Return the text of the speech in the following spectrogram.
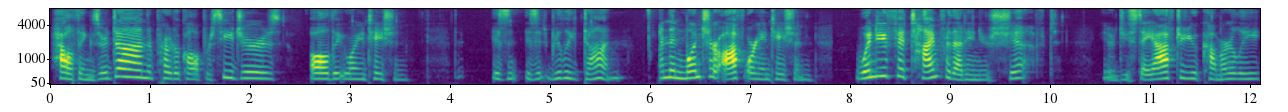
how things are done, the protocol procedures, all the orientation. Isn't is it really done? And then once you're off orientation, when do you fit time for that in your shift? You know, do you stay after you come early?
